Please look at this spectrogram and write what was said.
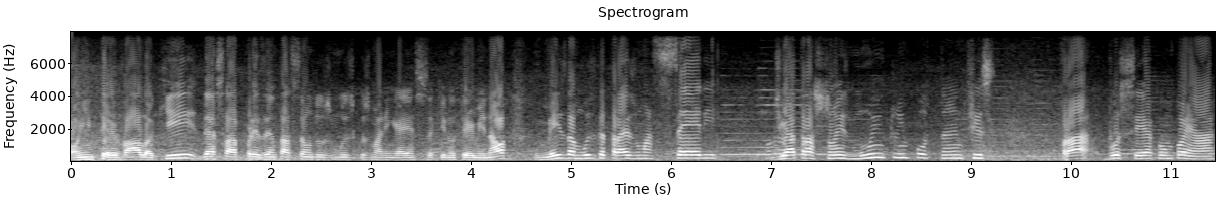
Bom, intervalo aqui dessa apresentação dos músicos maringaenses aqui no terminal. O mês da música traz uma série de atrações muito importantes para você acompanhar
